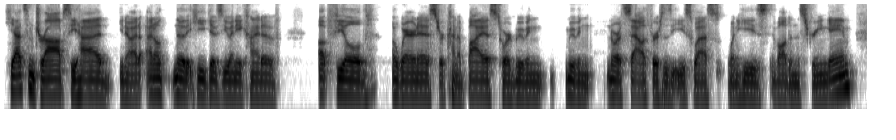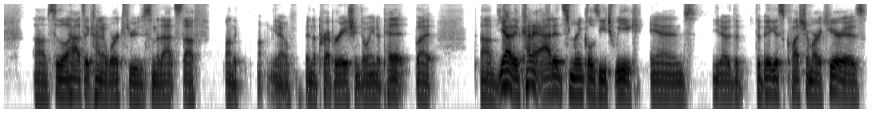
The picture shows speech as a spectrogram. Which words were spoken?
He had some drops. He had, you know, I, I don't know that he gives you any kind of upfield awareness or kind of bias toward moving moving north south versus east west when he's involved in the screen game. Um, so they'll have to kind of work through some of that stuff on the, you know, in the preparation going to pit. But um, yeah, they've kind of added some wrinkles each week, and you know, the the biggest question mark here is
